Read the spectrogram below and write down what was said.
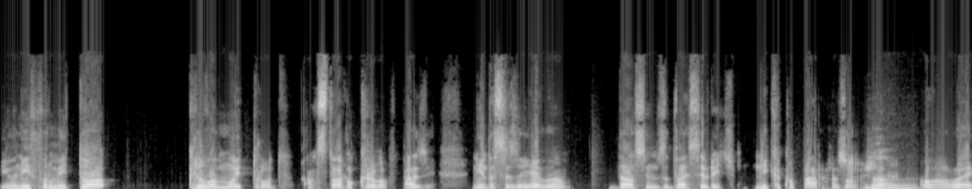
i uniforme i to krvav moj trud, ali stvarno krvav, pazi, nije da se zajebavam, dao sam im za 20 evrića, nikakva para, razumeš? Da, da, da. Ovaj,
